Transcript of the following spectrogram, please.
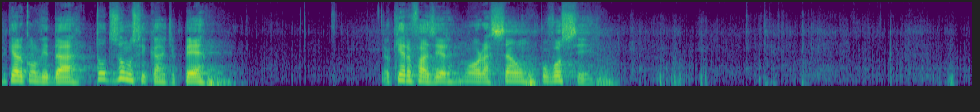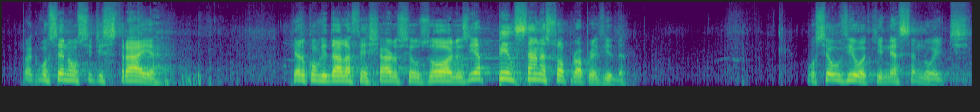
Eu quero convidar, todos vamos ficar de pé. Eu quero fazer uma oração por você. Para que você não se distraia Quero convidá-la a fechar os seus olhos e a pensar na sua própria vida. Você ouviu aqui nessa noite.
